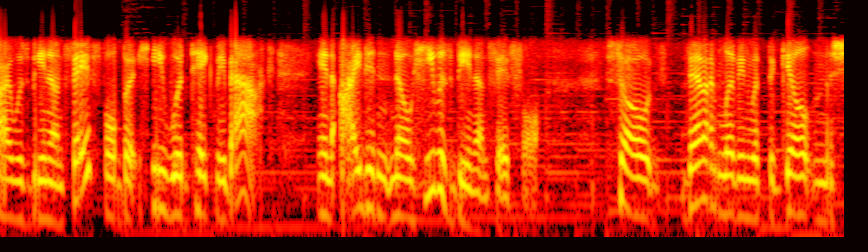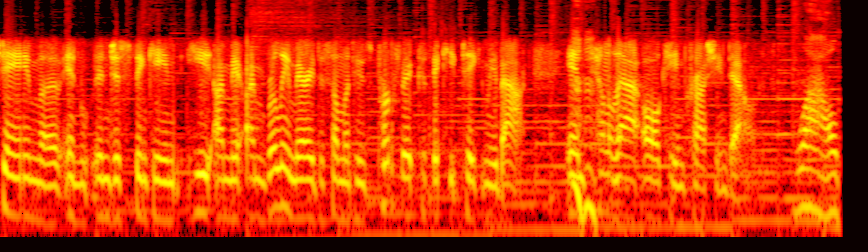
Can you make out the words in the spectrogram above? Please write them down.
I was being unfaithful, but he would take me back, and I didn't know he was being unfaithful so then I'm living with the guilt and the shame uh, and, and just thinking he I'm I'm really married to someone who's perfect because they keep taking me back mm-hmm. until that all came crashing down. Wow.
